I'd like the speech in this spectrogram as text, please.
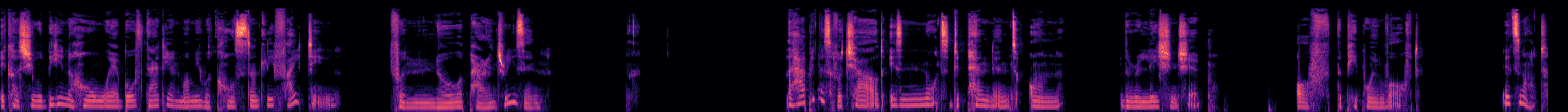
because she would be in a home where both daddy and mommy were constantly fighting for no apparent reason. The happiness of a child is not dependent on the relationship of the people involved. It's not.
